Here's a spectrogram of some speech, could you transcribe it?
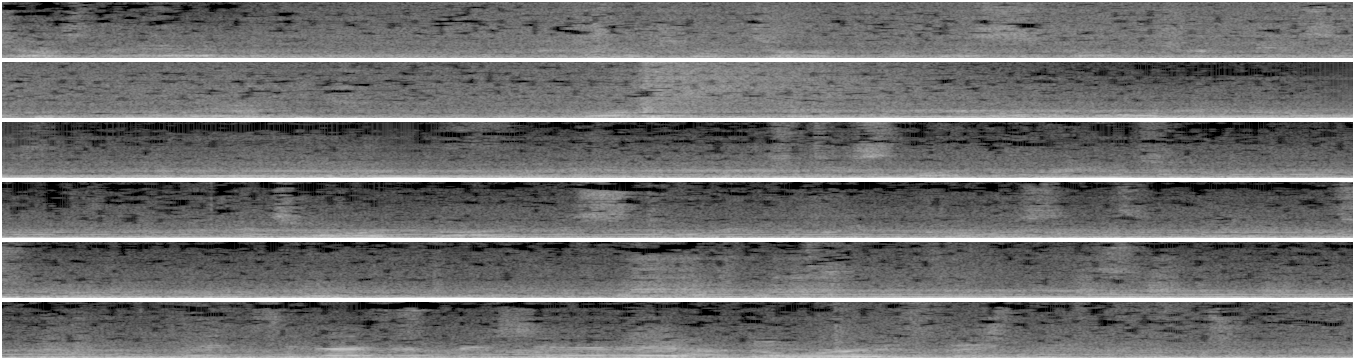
Just ahead. The term for this structure isn't but a. It's one by historic crossings guys. Appreciate it. Yeah, no worries. Thank you.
